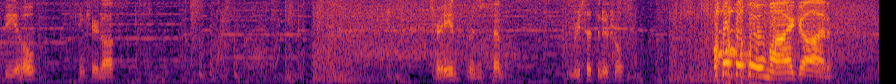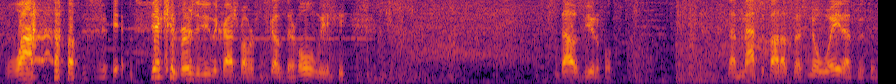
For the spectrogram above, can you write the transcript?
Up the oh, getting carried off. Trade, they just sent reset to neutral. Oh my god! Wow! It, sick conversion using the crash bomber from Scubbss there. Holy! that was beautiful. That massive cloud up smash. No way that's missing.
